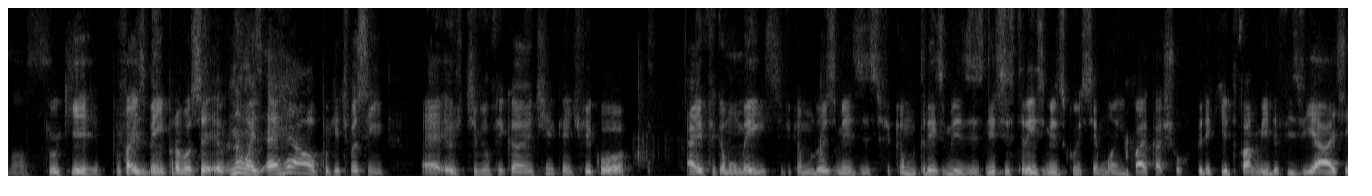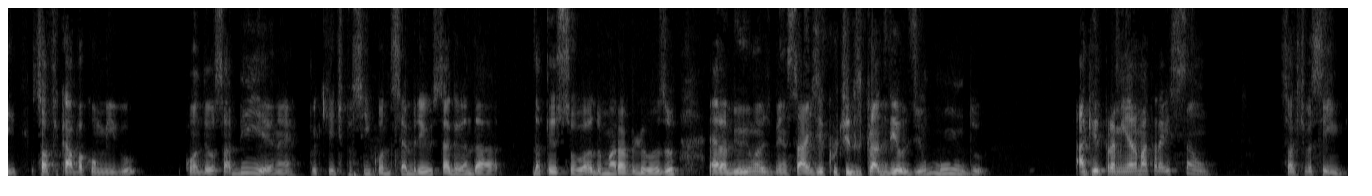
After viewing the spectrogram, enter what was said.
Nossa. Por quê? Faz bem pra você? Eu- não, mas é real, porque tipo assim, é, eu tive um ficante que a gente ficou, aí ficamos um mês, ficamos dois meses, ficamos três meses. Nesses três meses conheci mãe, pai, cachorro, periquito, família, fiz viagem. Só ficava comigo quando eu sabia, né? Porque, tipo assim, quando você abria o Instagram da, da pessoa, do maravilhoso, era mil e umas mensagens curtidas pra Deus e o mundo. Aquilo pra mim era uma traição. Só que, tipo assim,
